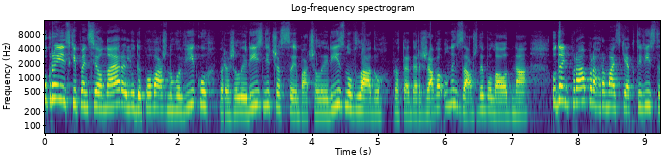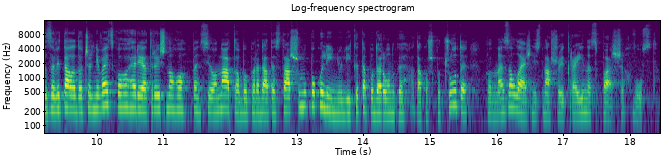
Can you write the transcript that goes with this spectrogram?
Українські пенсіонери, люди поважного віку, пережили різні часи, бачили різну владу. Проте держава у них завжди була одна. У день прапора громадські активісти завітали до Чернівецького геріатричного пенсіонату, аби передати старшому поколінню ліки та подарунки, а також почути про незалежність нашої країни з перших вуст.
